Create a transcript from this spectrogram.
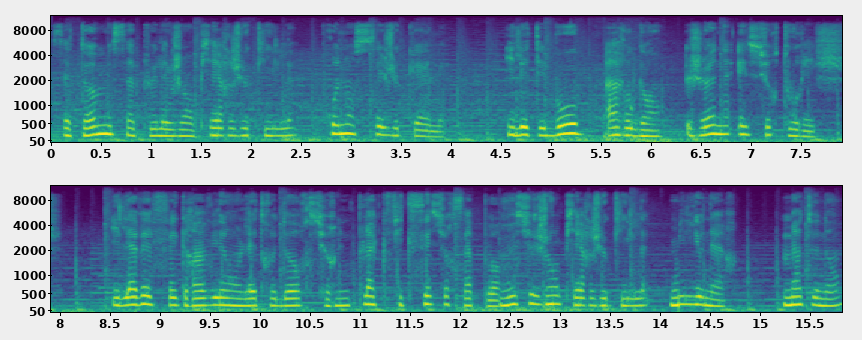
Cet homme s'appelait Jean-Pierre Jequil, prononcé Jequel. Il était beau, arrogant, jeune et surtout riche. Il avait fait graver en lettres d'or sur une plaque fixée sur sa porte Monsieur Jean-Pierre Jequil, millionnaire. Maintenant,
